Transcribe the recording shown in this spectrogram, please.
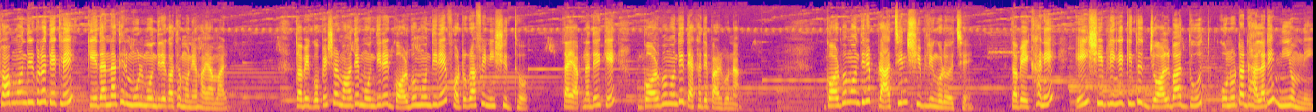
সব মন্দিরগুলো দেখলেই কেদারনাথের মূল মন্দিরের কথা মনে হয় আমার। তবে গোপেশ্বর মহাদেব মন্দিরের গর্ভ মন্দিরে ফটোগ্রাফি নিষিদ্ধ, তাই আপনাদেরকে গর্ভ মন্দির দেখাতে পারব না। গর্ভ মন্দিরে প্রাচীন শিবলিঙ্গ রয়েছে, তবে এখানে এই শিবলিঙ্গে কিন্তু জল বা দুধ কোনোটা ঢালারই নিয়ম নেই।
